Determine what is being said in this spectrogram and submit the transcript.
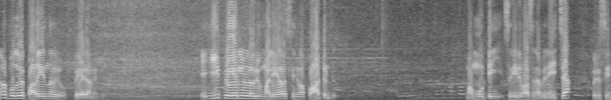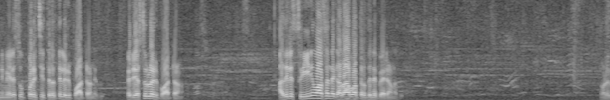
നമ്മൾ പൊതുവെ പറയുന്ന ഒരു പേരാണിത്. ഈ- പേരിലുള്ള ഒരു മലയാള സിനിമ പാട്ടുണ്ട്. മമ്മൂട്ടി ശ്രീനിവാസൻ അഭിനയിച്ച ഒരു സിനിമയിലെ സൂപ്പർ ചിത്രത്തിലെ ഒരു പാട്ടാണിത്. ഒരു രസമുള്ള ഒരു പാട്ടാണ്. അതിൽ ശ്രീനിവാസന്റെ കഥാപാത്രത്തിന്റെ പേരാണത്. നമ്മൾ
